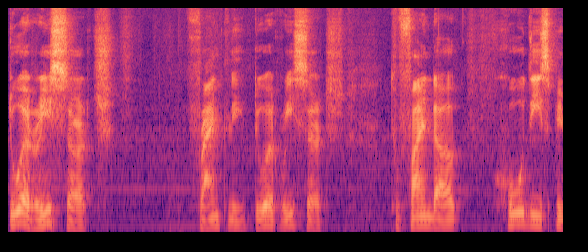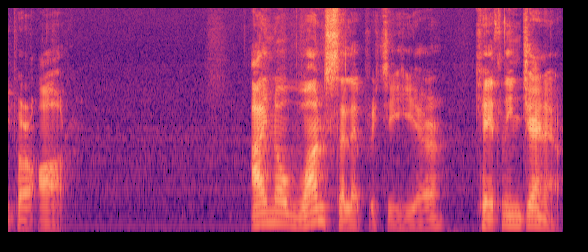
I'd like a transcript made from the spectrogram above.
do a research, frankly, do a research to find out who these people are. I know one celebrity here, Caitlyn Jenner.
